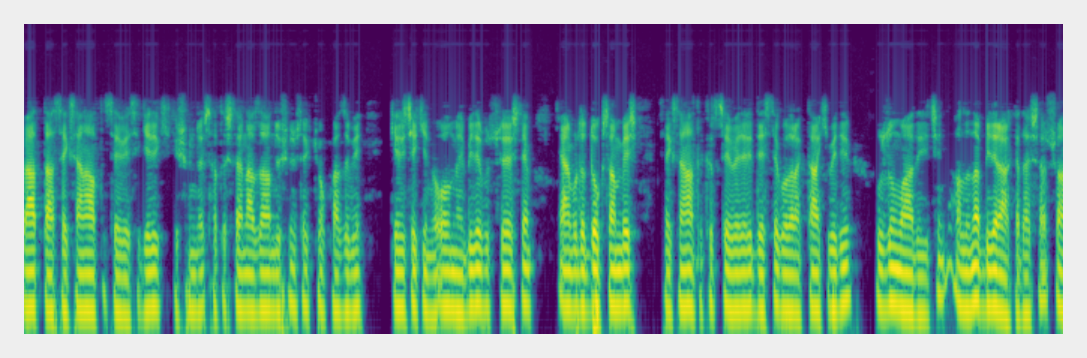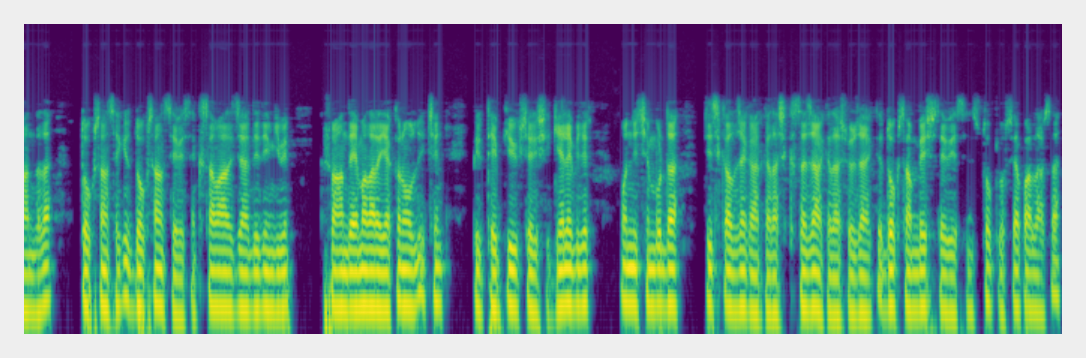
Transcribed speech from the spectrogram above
ve hatta 86 seviyesi gelir ki şunda satışların azaldığını düşünürsek çok fazla bir geri çekilme olmayabilir bu süreçte. Yani burada 95 86 40 seviyeleri destek olarak takip edilip uzun vade için alınabilir arkadaşlar. Şu anda da 98 90 seviyesinde kısa vadeciler dediğim gibi şu anda EMA'lara yakın olduğu için bir tepki yükselişi gelebilir. Onun için burada risk alacak arkadaş, kısaca arkadaş özellikle 95 seviyesini stop loss yaparlarsa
